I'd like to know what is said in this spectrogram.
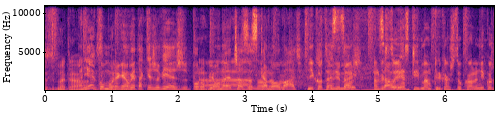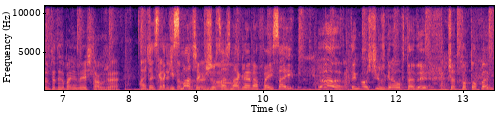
z mega... A nie komórek, mega- ja mówię takie, że wiesz, porobione, A, trzeba no, zeskanować. no Nikt o tym nie cały- myśli. Ale wiesz co, cały- jest, mam kilka sztuk, ale nikt o tym wtedy chyba nie myślał, że... Ale to jest taki smaczek, może- wrzucasz no. nagle na fejsa i... E, ten gość już grał wtedy, przed potopem?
